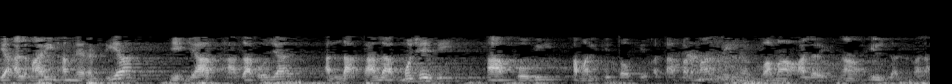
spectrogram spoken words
یا الماری ہم نے رکھ دیا یہ یاد تازہ ہو جائے۔ اللہ تعالیٰ مجھے بھی، آپ کو بھی عمل کی توفیق عطا فرما وما علینا عزت بلا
